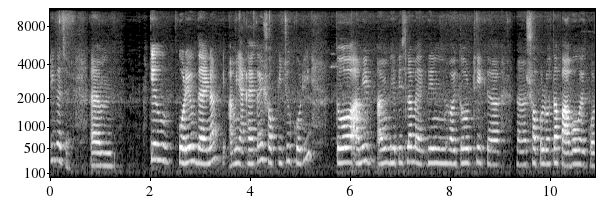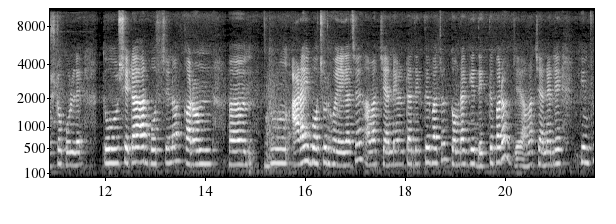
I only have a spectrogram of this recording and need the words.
ঠিক আছে? কেউ করেও দেয় না। আমি একা একাই সব কিছু করি। তো আমি আমি ভেবেছিলাম একদিন হয়তো ঠিক সফলতা পাবো কষ্ট করলে। তো সেটা আর হচ্ছে না, কারণ দু, আড়াই বছর হয়ে গেছে আমার চ্যানেলটা দেখতে পাচ্ছ, তোমরা গিয়ে দেখতে পারো যে আমার চ্যানেলে কিন্তু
